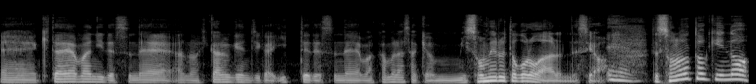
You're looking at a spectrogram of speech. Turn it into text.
えー北山にですね、あの、光源氏が行ってですね、若紫を見初めるところがあるんですよえ。。えで、その時の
